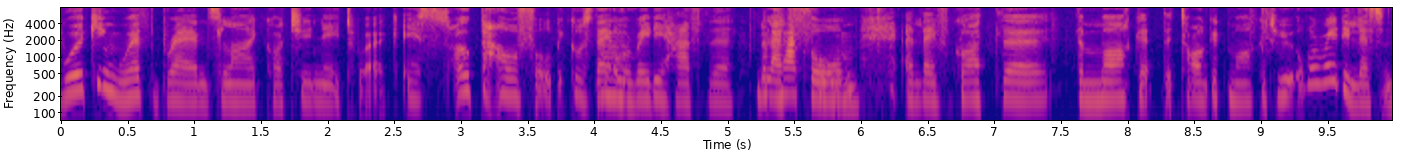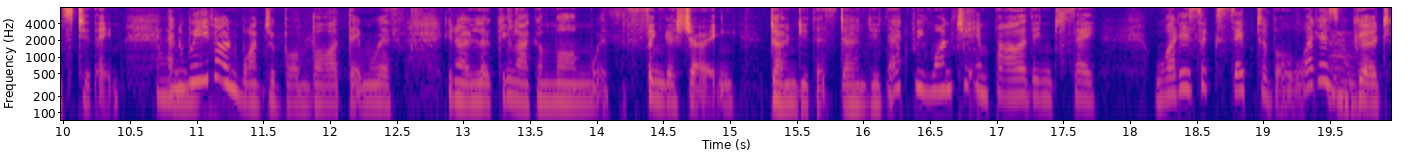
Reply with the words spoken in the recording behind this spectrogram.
working with brands like Cartoon Network is so powerful because they already have the, The platform, platform. and they've got the the market, the target market who already listens to them. And mm. we don't want to bombard them with, you know, looking like a mom with finger showing, don't do this, don't do that. We want to empower them to say what is acceptable, what is mm. good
